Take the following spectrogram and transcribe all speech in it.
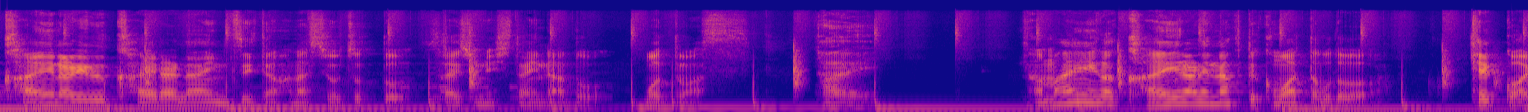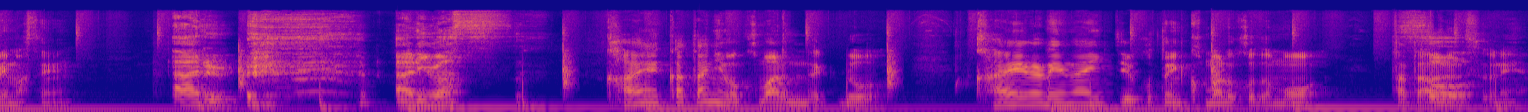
変えられる変えられないについての話をちょっと最初にしたいなと思ってます。はい。名前が変えられなくて困ったことは結構ありません？ある。あります。変え方にも困るんだけど、変えられないっていうことに困ることも多々あるんですよね。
